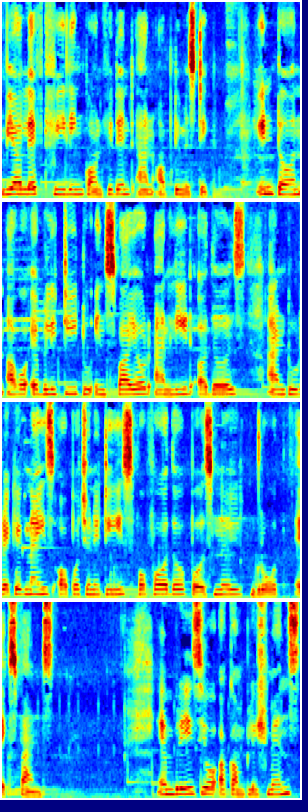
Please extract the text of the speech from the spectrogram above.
we are left feeling confident and optimistic. In turn, our ability to inspire and lead others and to recognize opportunities for further personal growth expands. Embrace your accomplishments,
